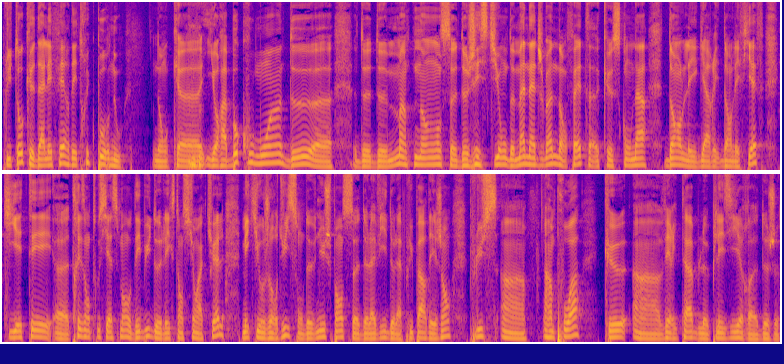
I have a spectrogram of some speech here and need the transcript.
plutôt que d'aller faire des trucs pour nous. Donc euh, il y aura beaucoup moins de, euh, de de maintenance, de gestion, de management en fait que ce qu'on a dans les dans les fiefs qui étaient euh, très enthousiasmants au début de l'extension actuelle, mais qui aujourd'hui sont devenus, je pense, de la vie de la plupart des gens, plus un un poids que un véritable plaisir de jeu.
